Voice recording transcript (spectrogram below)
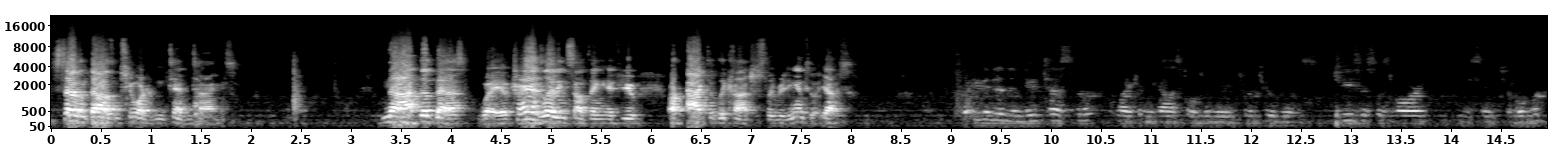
7,210 times. Not the best way of translating something if you are actively, consciously reading into it. Yes? So even in the New Testament, like in the Gospels, when we refer to him as Jesus as Lord, they say Jehovah.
